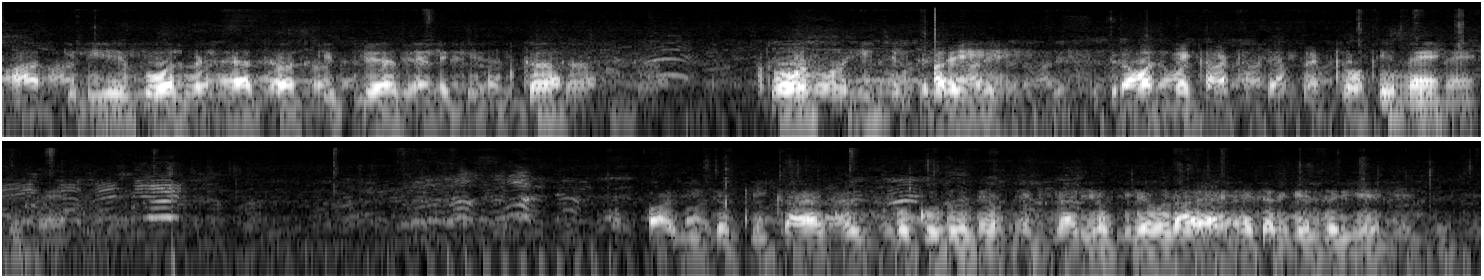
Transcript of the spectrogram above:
स्मार्ट के लिए बॉल बढ़ाया था उनके प्लेयर ने, लेकिन उनका क्रॉस सही चल रहे ग्राउंड में काटा चैंपियन ट्रॉफी में पाजी का किक आया था, इसको गुरु ने अपने खिलाड़ियों के लिए बढ़ाया हेडर के ज़रिए।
